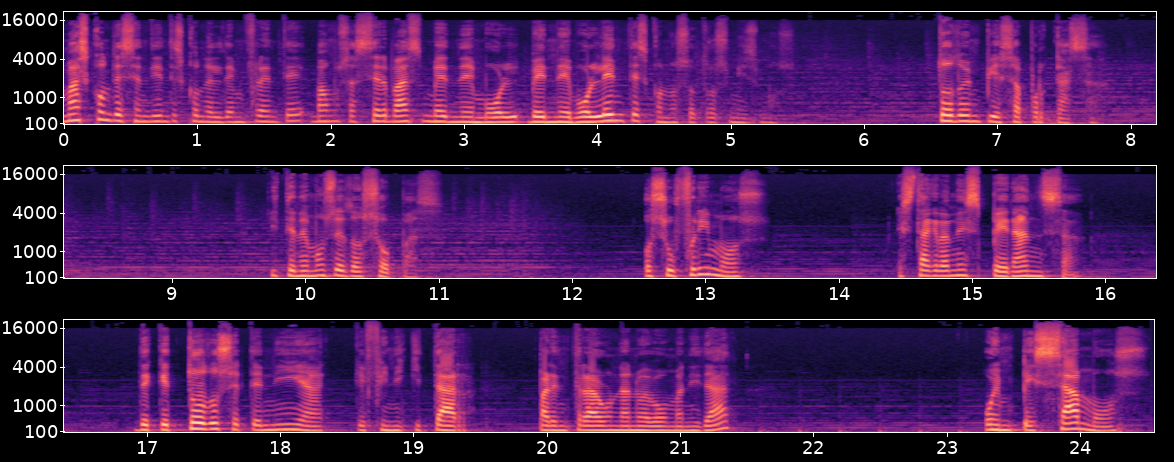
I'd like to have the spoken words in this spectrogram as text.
más condescendientes con el de enfrente, vamos a ser más benevolentes con nosotros mismos. Todo empieza por casa. Y tenemos de dos sopas. O sufrimos esta gran esperanza de que todo se tenía que finiquitar para entrar a una nueva humanidad? ¿O empezamos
